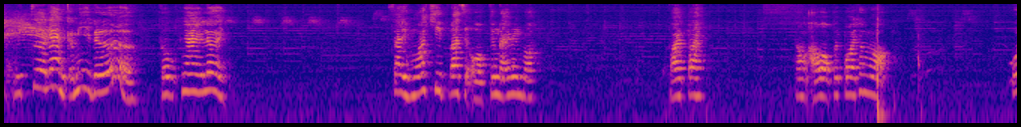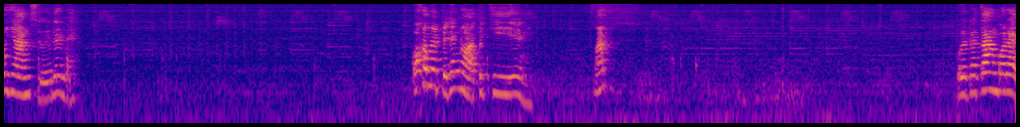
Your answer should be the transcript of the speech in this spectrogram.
สวิตเซอร์แลนด์ก็มีเด้อตกใหญ่เลย ใส่หัวคิดว่าสิออกจังไดแม่นบ่ไปไปต้องเอาออกไปปล่อยข้งนอก โอ้ยางเสือเลยไหม เขาไป็นทั้งหน่อยไปจีเองมาเปิดหน้าต่างบ่ได้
